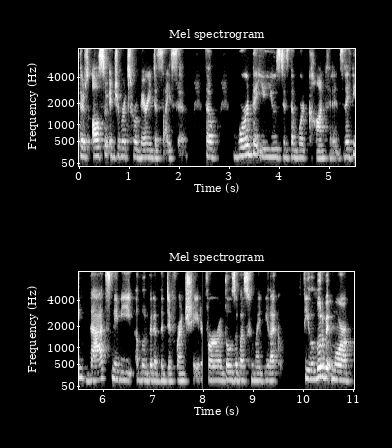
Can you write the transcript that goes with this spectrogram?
There's also introverts who are very decisive. The word that you used is the word confidence. And I think that's maybe a little bit of the differentiator for those of us who might be like, feel a little bit more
